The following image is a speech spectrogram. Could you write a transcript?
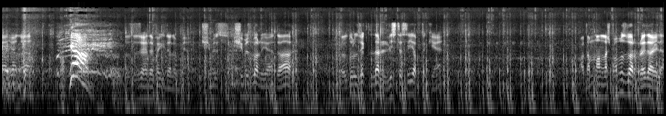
ben? Gel ya ha. Yeah! Hızlıca hedefe gidelim ya. İşimiz işimiz var ya daha öldürülecekler listesi yaptık ya. Adamla anlaşmamız var Reda ile.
